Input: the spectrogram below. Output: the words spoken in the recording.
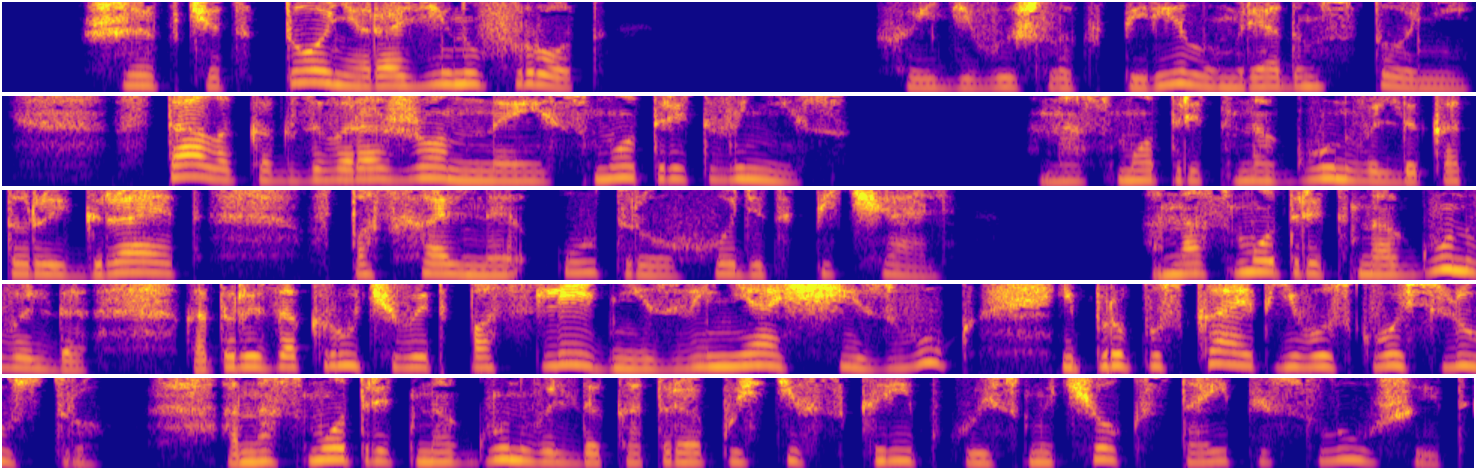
— шепчет Тоня, разинув рот. Хейди вышла к перилам рядом с Тоней, встала, как завороженная, и смотрит вниз. Она смотрит на Гунвальда, который играет «В пасхальное утро уходит печаль». Она смотрит на Гунвальда, который закручивает последний звенящий звук и пропускает его сквозь люстру. Она смотрит на Гунвальда, который, опустив скрипку и смычок, стоит и слушает,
